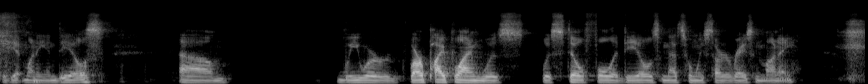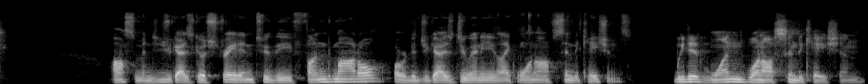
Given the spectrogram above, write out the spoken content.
to get money in deals, um, we were our pipeline was was still full of deals, and that's when we started raising money. Awesome. And did you guys go straight into the fund model, or did you guys do any like one-off syndications? We did one one-off syndication.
